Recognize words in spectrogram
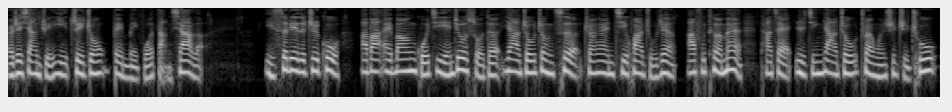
而这项决议最终被美国挡下了。以色列的智库阿巴艾邦国际研究所的亚洲政策专案计划主任阿夫特曼，他在《日经亚洲》撰文时指出。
